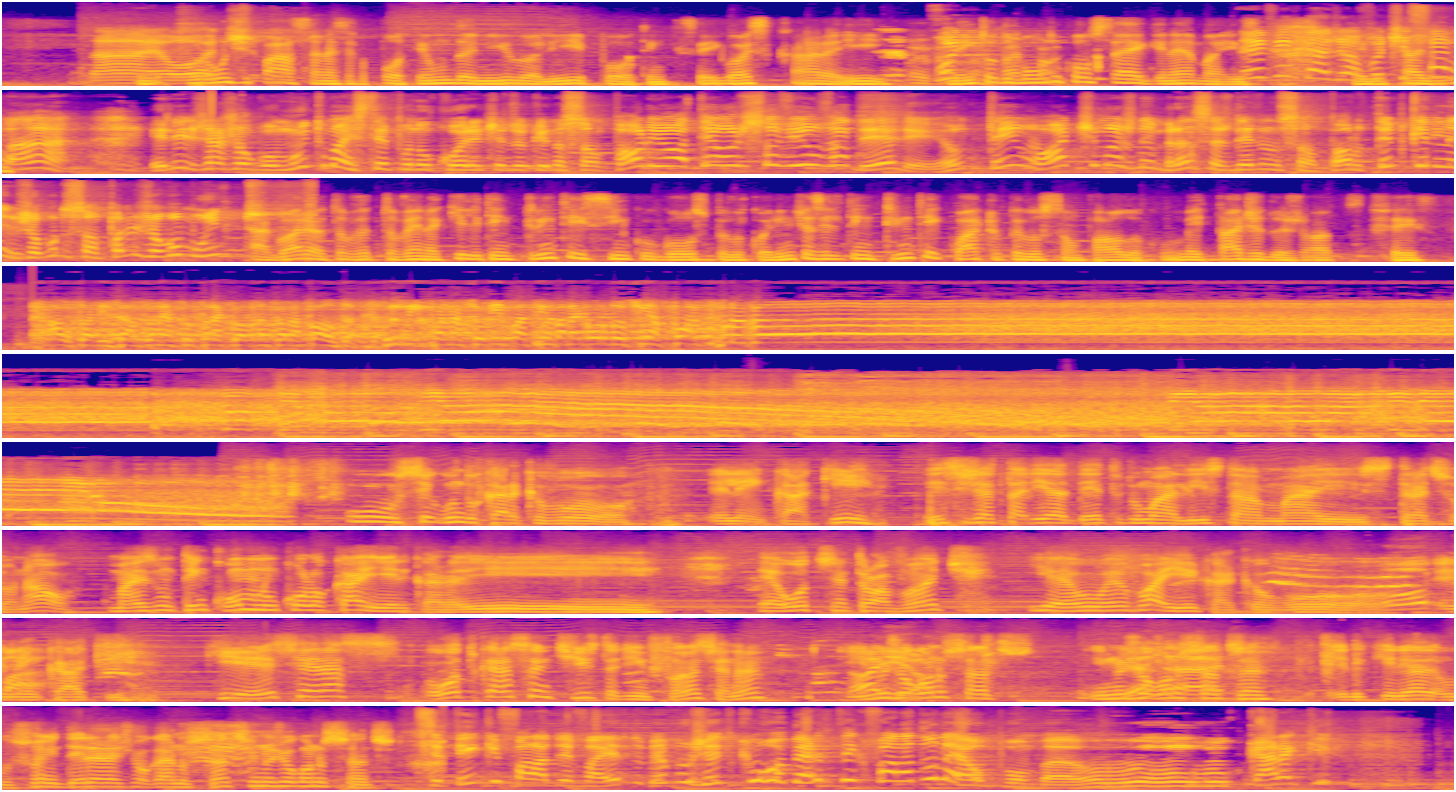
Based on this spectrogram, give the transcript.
Ah, é por ótimo. onde passa, né? Você fala, pô, tem um Danilo ali, pô, tem que ser igual esse cara aí. Vai, Nem todo mundo consegue, né? Mas. É verdade, ó, Ele vou te tá ali. falar. Ele já jogou muito mais tempo no Corinthians do que no São Paulo e eu até hoje sou viúva dele. Eu tenho ótimas lembranças dele no São Paulo. O tempo que ele jogou no São Paulo, ele jogou muito. Agora eu tô, tô vendo aqui, ele tem 35 gols pelo Corinthians, ele tem 34 pelo São Paulo, com metade dos jogos que fez. Autorizado Neto para O segundo cara que eu vou elencar aqui, esse já estaria dentro de uma lista mais tradicional, mas não tem como não colocar ele, cara. E é outro centroavante e é o Evair, cara, que eu vou Opa! elencar aqui. Que esse era outro que era santista de infância, né? E Olha, não jogou ó. no Santos. E não jogou no. Santos, né? Ele queria, o sonho dele era jogar no Santos e não jogou no Santos. Você tem que falar do Evair do mesmo jeito que o Roberto tem que falar do Léo, pomba. O, o- o cara que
